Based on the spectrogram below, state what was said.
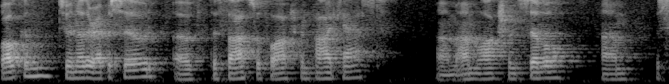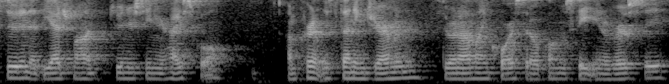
Welcome to another episode of the Thoughts with Lakshman podcast. Um, I'm Lakshman Civil. I'm a student at the Edgemont Junior Senior High School. I'm currently studying German through an online course at Oklahoma State University,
